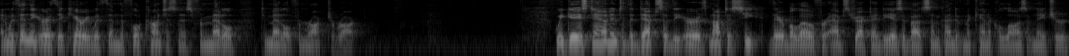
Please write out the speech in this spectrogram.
And within the earth, they carry with them the full consciousness from metal to metal, from rock to rock. We gaze down into the depths of the earth, not to seek there below for abstract ideas about some kind of mechanical laws of nature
